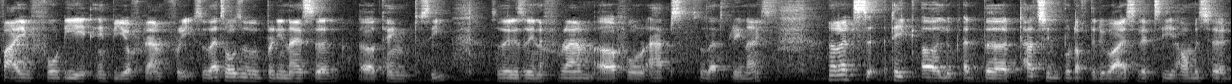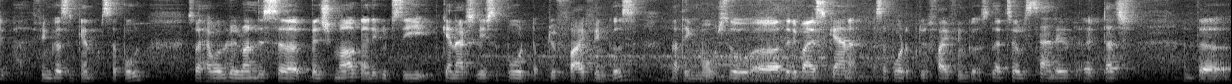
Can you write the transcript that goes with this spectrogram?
548 MB of RAM free. So that's also a pretty nice uh, uh, thing to see. So there is enough RAM uh, for apps so that's pretty nice. Now let's take a look at the touch input of the device. Let's see how much uh, fingers it can support. So I have already run this uh, benchmark and you could see it can actually support up to five fingers nothing more. So uh, the device can support up to five fingers. That's a standard touch the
